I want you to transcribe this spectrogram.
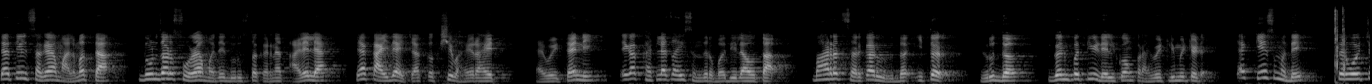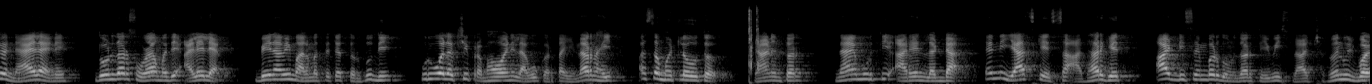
त्यातील सगळ्या मालमत्ता दोन हजार सोळामध्ये दुरुस्त करण्यात आलेल्या या कायद्याच्या कक्षेबाहेर आहेत. त्यावेळी त्यांनी एका खटल्याचाही संदर्भ दिला होता. भारत सरकार विरुद्ध इतर विरुद्ध गणपती डेलकॉम प्रायव्हेट लिमिटेड या केसमध्ये सर्वोच्च न्यायालयाने दोन हजार सोळामध्ये आलेल्या बेनामी मालमत्तेच्या तरतुदी पूर्वलक्षी प्रभावाने लागू करता येणार नाहीत असं म्हटलं होतं. त्यानंतर न्यायमूर्ती आर एन लड्डा यांनी याच केसचा आधार घेत आठ डिसेंबर दोन हजार तेवीसला छगन भुजबळ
